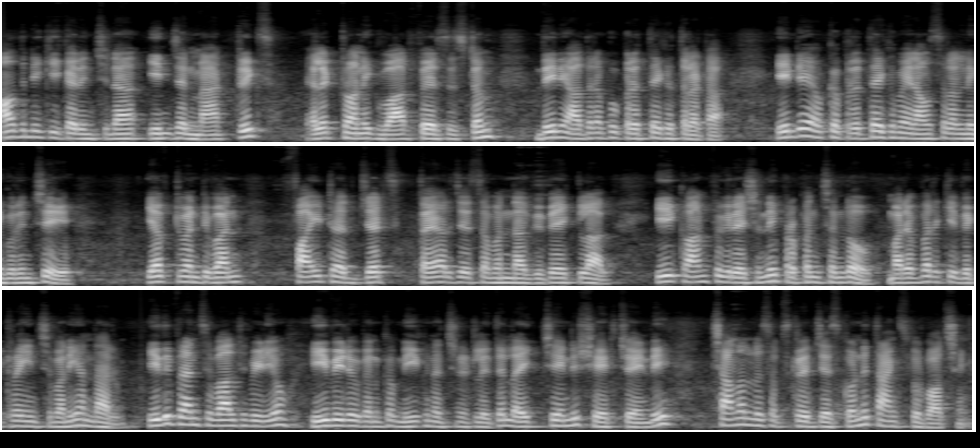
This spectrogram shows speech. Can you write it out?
ఆధునికీకరించిన engine matrix electronic warfare system దీని అదనపు ప్రత్యేకతలట. ఇండియా యొక్క ప్రత్యేకమైన అవసరాలని గురించి F twenty one fighter jets తయారు చేశామన్న వివేక్ లాల్. ఈ కాన్ఫిగరేషన్ని ప్రపంచంలో మరెవ్వరికి విక్రయించమని అన్నారు. ఇది ఫ్రెండ్స్ ఇవాళ వీడియో. ఈ వీడియో కనుక మీకు నచ్చినట్లయితే లైక్ చేయండి షేర్ చేయండి. ఛానల్ను సబ్స్క్రైబ్ చేసుకోండి. Thanks for watching.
